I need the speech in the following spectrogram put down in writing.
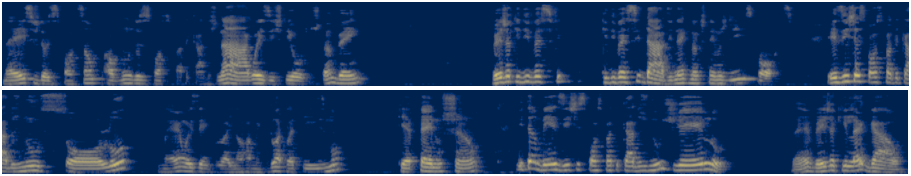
Né? Esses dois esportes são alguns dos esportes praticados na água, existem outros também. Veja que, que diversidade né, que nós temos de esportes. Existem esportes praticados no solo, né? um exemplo aí novamente do atletismo, que é pé no chão. E também existem esportes praticados no gelo, né? Veja que legal.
